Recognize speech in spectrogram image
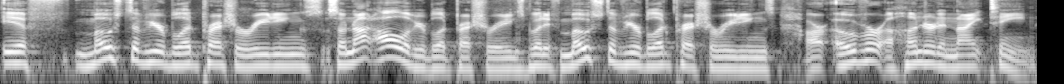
if most of your blood pressure readings, so not all of your blood pressure readings, but if most of your blood pressure readings are over 119,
